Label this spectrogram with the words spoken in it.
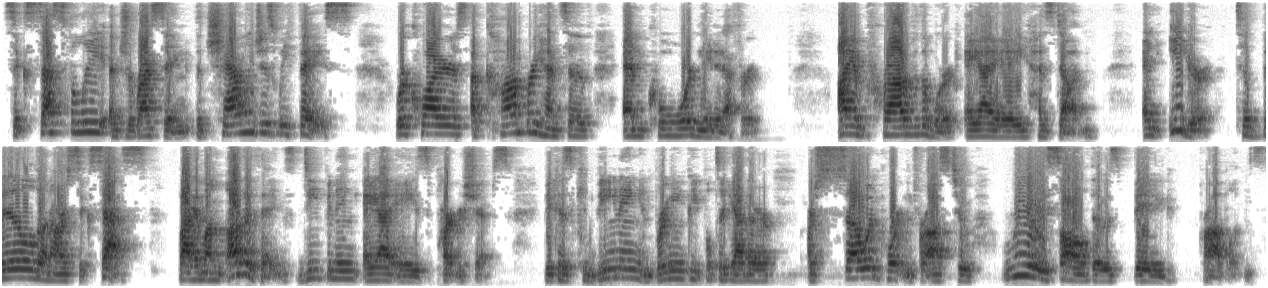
Successfully addressing the challenges we face requires a comprehensive and coordinated effort. I am proud of the work AIA has done and eager to build on our success by, among other things, deepening AIA's partnerships because convening and bringing people together are so important for us to really solve those big problems.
